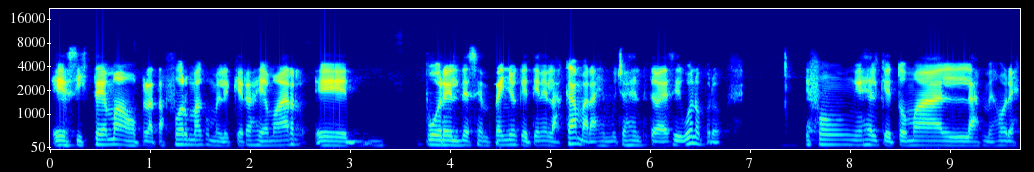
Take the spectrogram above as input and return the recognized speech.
eh, sistema o plataforma, como le quieras llamar, por el desempeño que tienen las cámaras. Y mucha gente te va a decir, bueno, pero iPhone es el que toma las mejores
